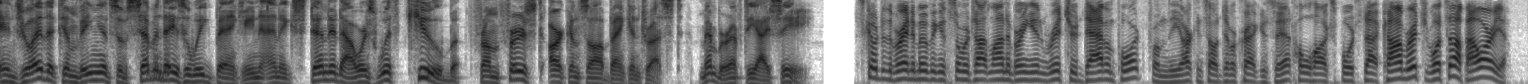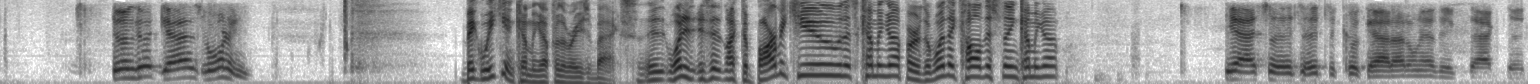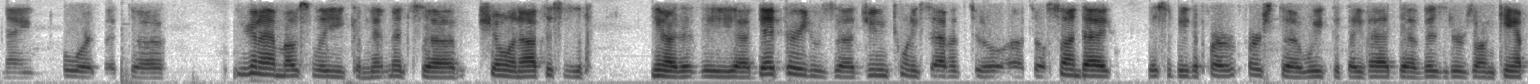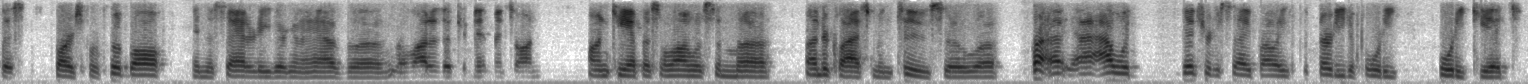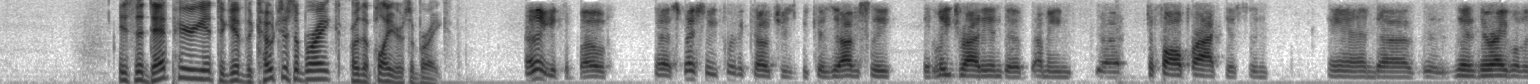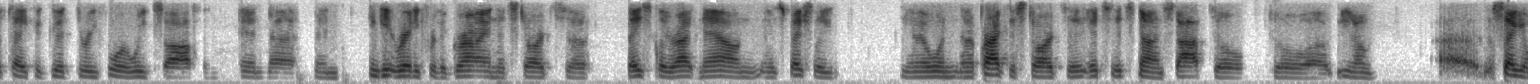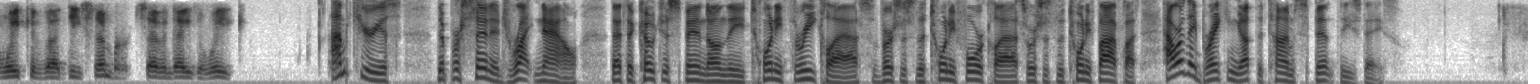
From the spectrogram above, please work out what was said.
Enjoy the convenience of seven days a week banking and extended hours with Cube from First Arkansas Bank and Trust. Member FDIC. Let's go to the Brandon Moving and Storage Hotline and bring in Richard Davenport from the Arkansas Democrat Gazette, WholeHogSports.com. Richard, what's up? How are you? Doing good, guys. Morning. Big weekend coming up for the Razorbacks. Uh, what is is it like the barbecue that's coming up, or the what do they call this thing coming up? Yeah, it's a it's a, it's a cookout. I don't have the exact uh, name for it, but uh, you're going to have mostly commitments uh, showing up. This is, a, you know, the, the uh, dead period was uh, June 27th till uh, till Sunday. This would be the fir- first uh, week that they've had uh, visitors on campus. As far as for football, and the Saturday they're going to have uh, a lot of the commitments on on campus, along with some uh, underclassmen too. So uh, I, I would venture to say probably 30 to 40, 40 kids. Is the dead period to give the coaches a break or the players a break? I think it's a both, uh, especially for the coaches because obviously it leads right into, I mean, uh, to fall practice and and uh, they're, they're able to take a good three, four weeks off and and uh, and and get ready for the grind that starts uh, basically right now, and especially you know, when uh, practice starts, it's it's nonstop till till uh, you know uh, the second week of uh, December, seven days a week. I'm curious the percentage right now that the coaches spend on the 23 class versus the 24 class versus the 25 class. How are they breaking up the time spent these days?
